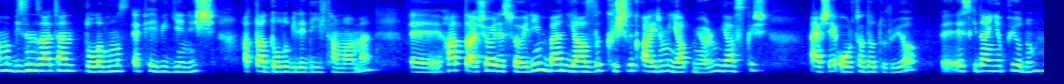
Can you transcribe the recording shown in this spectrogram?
Ama bizim zaten dolabımız epey bir geniş. Hatta dolu bile değil tamamen. Ee, hatta şöyle söyleyeyim ben yazlık kışlık ayrımı yapmıyorum. Yaz kış her şey ortada duruyor. Ee, eskiden yapıyordum.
